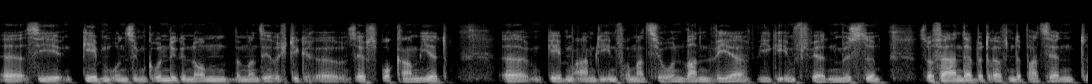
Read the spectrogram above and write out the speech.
Äh, sie geben uns im Grunde genommen, wenn man sie richtig äh, selbst programmiert, äh, geben einem die Information, wann wer wie geimpft werden müsste, sofern der betreffende Patient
